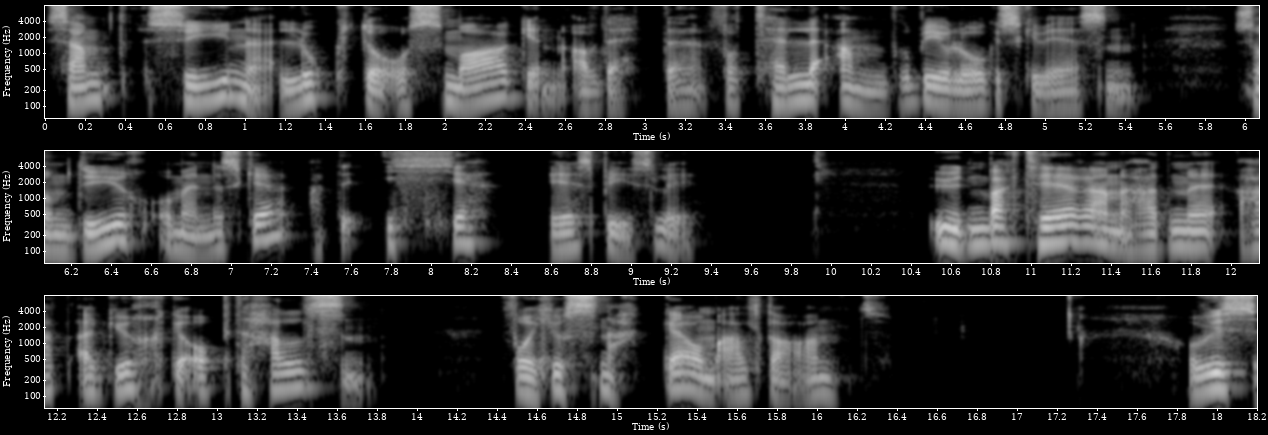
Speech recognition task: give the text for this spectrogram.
Samt synet, lukta og smaken av dette forteller andre biologiske vesen, som dyr og mennesker, at det ikke er spiselig. Uten bakteriene hadde vi hatt agurker opp til halsen, for ikke å snakke om alt annet. Og hvis,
